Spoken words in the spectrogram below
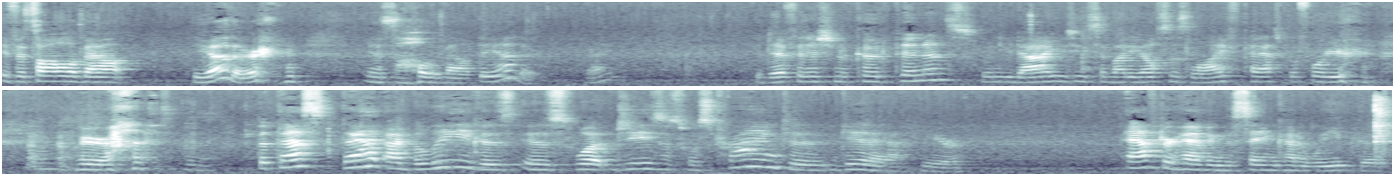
if it's all about the other, it's all about the other, right? The definition of codependence, when you die, you see somebody else's life pass before your, before your eyes. But that's that I believe is, is what Jesus was trying to get at here. After having the same kind of week that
